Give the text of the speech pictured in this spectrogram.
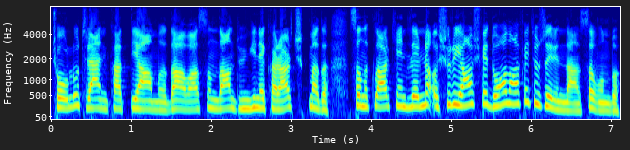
Çorlu tren katliamı davasından dün yine karar çıkmadı. Sanıklar kendilerini aşırı yağış ve doğal afet üzerinden savundu.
